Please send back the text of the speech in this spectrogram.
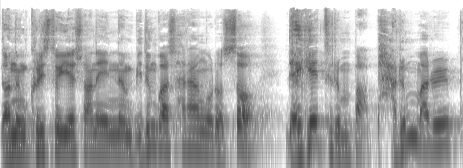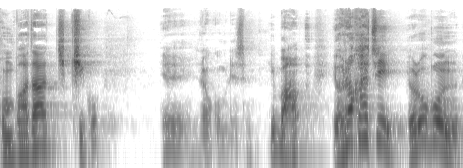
너는 그리스도 예수 안에 있는 믿음과 사랑으로서 내게 들은 바 바른 말을 본받아 지키고 예, 라고 말했습니다. 여러 가지 여러분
